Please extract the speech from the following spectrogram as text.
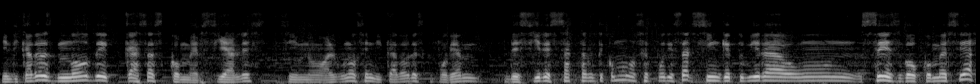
indicadores no de casas comerciales, sino algunos indicadores que podían decir exactamente cómo se podía estar sin que tuviera un sesgo comercial.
